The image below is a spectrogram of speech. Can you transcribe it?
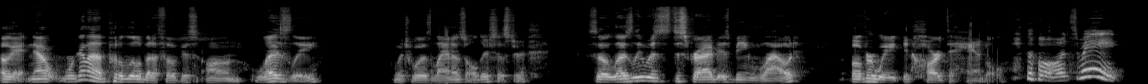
Okay, now we're going to put a little bit of focus on Leslie, which was Lana's older sister. So Leslie was described as being loud, overweight, and hard to handle. Oh, it's me.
